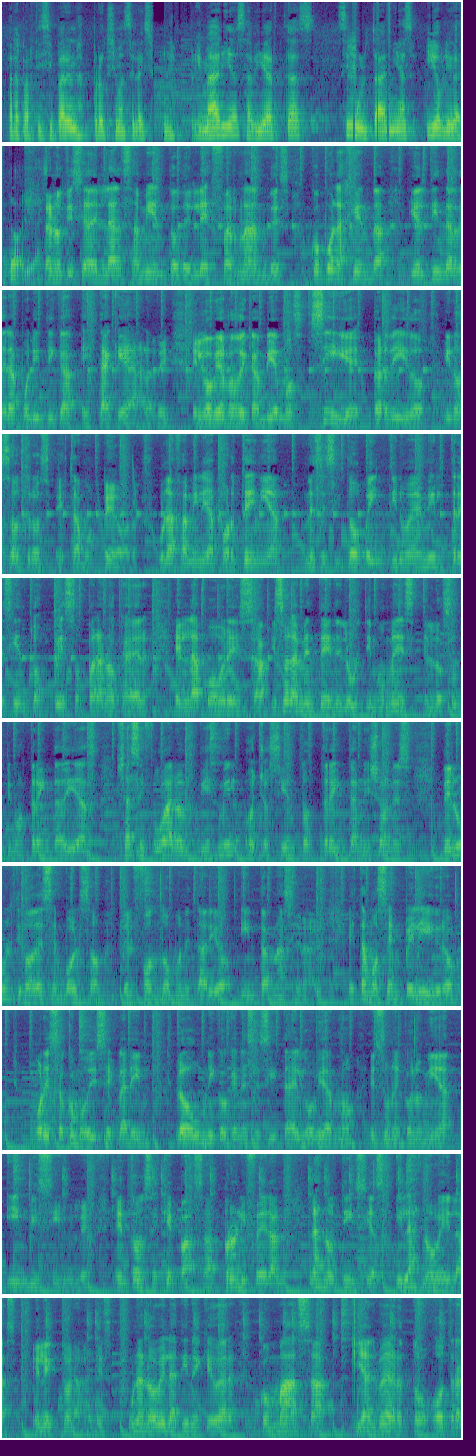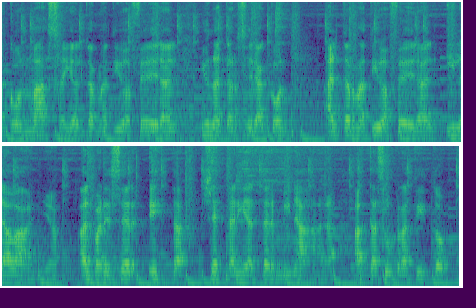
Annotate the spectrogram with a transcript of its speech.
para participar en las próximas elecciones primarias abiertas, simultáneas y obligatorias. La noticia del lanzamiento de Les Fernández copó la agenda y el Tinder de la política está que arde. El gobierno de Cambiemos sigue perdido y nosotros estamos peor. Una familia porteña necesitó 29.300 pesos para no caer en la pobreza y solamente en el último mes, en los últimos 30 días, ya se fugaron 10.830 millones del último desembolso del Fondo Monetario Internacional. Estamos en peligro, por eso como dice Clarín, lo único que necesita el gobierno es una economía invisible. Entonces, ¿qué pasa? Proliferan las noticias y las novelas electorales. Una novela tiene que ver con Massa y Alberto, otra con Massa y Alternativa Federal y una tercera con Alternativa Federal y La Baña. Al parecer, esta ya estaría terminada. Hasta hace un ratito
